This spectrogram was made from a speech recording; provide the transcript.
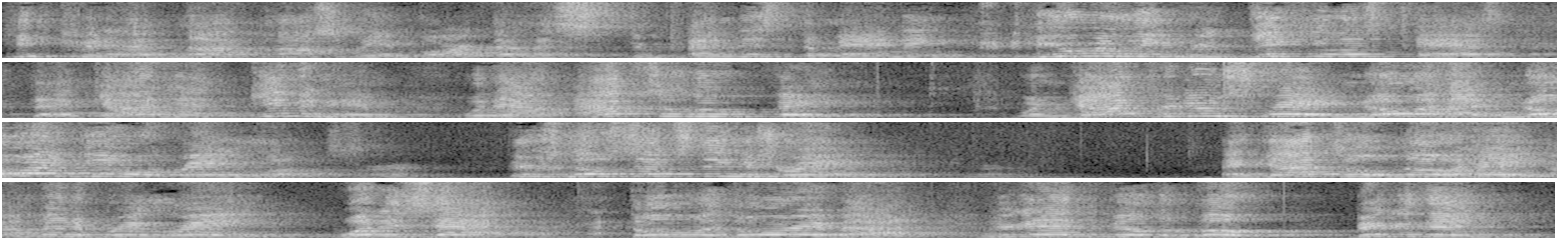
He could have not possibly embarked on a stupendous, demanding, humanly ridiculous task that God had given him without absolute faith. When God produced rain, Noah had no idea what rain was. Right. There's no such thing as rain. Right. And God told Noah, hey, I'm going to bring rain. What is that? Don't, don't worry about it. You're going to have to build a boat bigger than.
